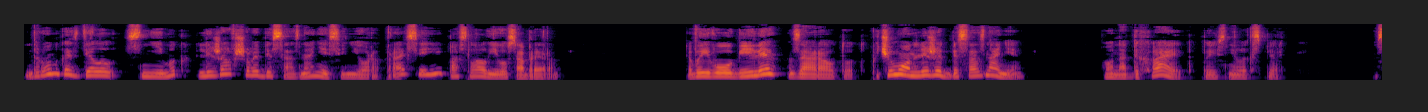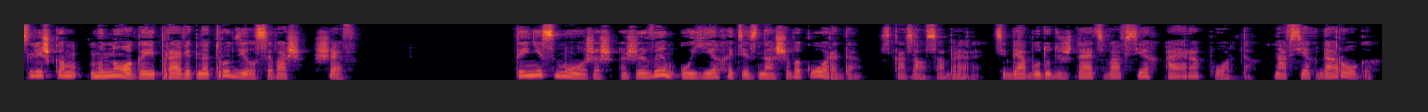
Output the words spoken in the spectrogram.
Дронго сделал снимок лежавшего без сознания сеньора Праси и послал его Сабрера. «Вы его убили?» — заорал тот. «Почему он лежит без сознания?» «Он отдыхает», — пояснил эксперт. «Слишком много и праведно трудился ваш шеф. «Ты не сможешь живым уехать из нашего города», — сказал Сабрера. «Тебя будут ждать во всех аэропортах, на всех дорогах.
